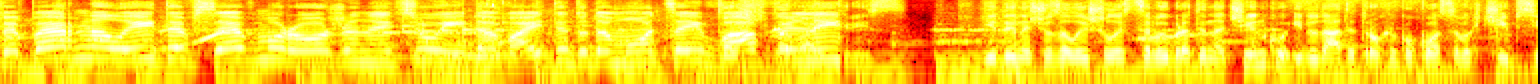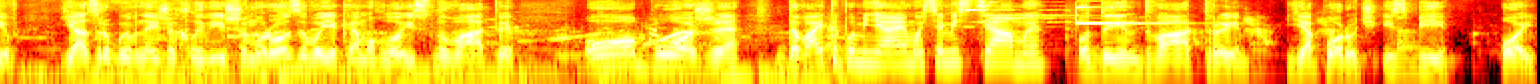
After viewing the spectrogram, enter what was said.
Тепер налийте все в мороженицю і давайте додамо цей вафельний. Кріс. Єдине, що залишилось, це вибрати начинку і додати трохи кокосових чіпсів. Я зробив найжахливіше морозиво, яке могло існувати. О Боже, давайте поміняємося місцями. Один, два, три. Я поруч із Бі. Ой,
